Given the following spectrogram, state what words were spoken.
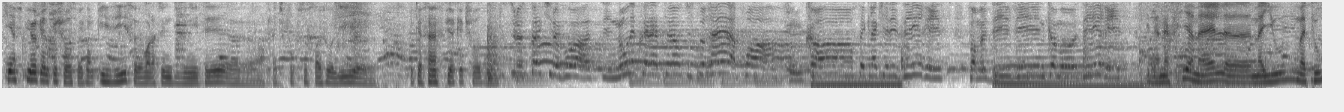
qui inspire quelque chose. Par exemple, Isis, euh, voilà, c'est une divinité. euh, en fait, il faut que ce soit joli euh, et que ça inspire quelque chose. voilà. Je suis le seul qui le voit, sinon des prédateurs, tu serais la proie. Ton corps fait claquer les iris, forme divine comme Osiris. Eh bien, merci Amael, euh, Mayou, Matou.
